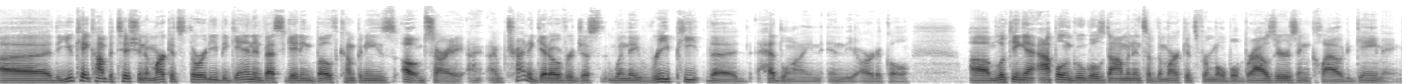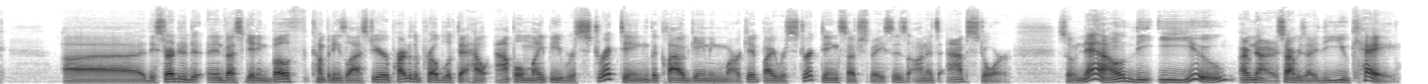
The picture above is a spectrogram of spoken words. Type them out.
Uh, the UK Competition and Markets Authority began investigating both companies. Oh, I'm sorry. I, am trying to get over just when they repeat the headline in the article. Um, looking at Apple and Google's dominance of the markets for mobile browsers and cloud gaming. Uh, they started investigating both companies last year. Part of the probe looked at how Apple might be restricting the cloud gaming market by restricting such spaces on its App Store. So now the EU, I'm no, sorry, sorry, the UK.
